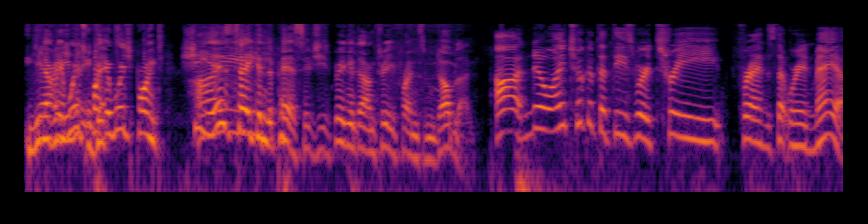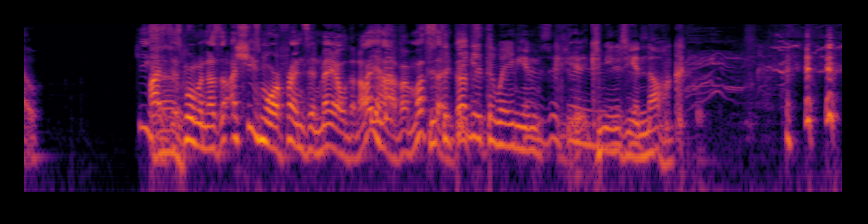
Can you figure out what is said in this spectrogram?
Yeah, Now, at which point, at which point she is taking the piss if she's bringing down three friends from Dublin. Uh, no, I took it that these were three friends that were in Mayo. Jesus, this woman has. uh, She's more friends in Mayo than I have. I must There's say. a big That's, Lithuanian community in Knock.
